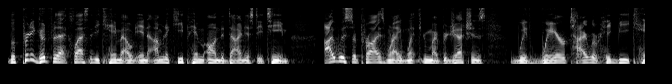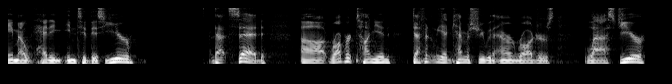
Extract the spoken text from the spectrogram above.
looked pretty good for that class that he came out in. I'm going to keep him on the dynasty team. I was surprised when I went through my projections with where Tyler Higbee came out heading into this year. That said, uh, Robert Tonyan definitely had chemistry with Aaron Rodgers last year.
